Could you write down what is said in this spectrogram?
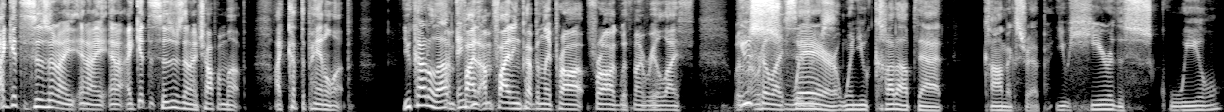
I get the scissors and I and I and I get the scissors and I chop them up. I cut the panel up. You cuddle up. I'm fight, you, I'm fighting Pep and Pro- Frog with my real life. With you real life swear scissors. when you cut up that comic strip, you hear the squeal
